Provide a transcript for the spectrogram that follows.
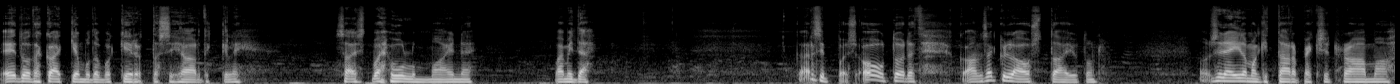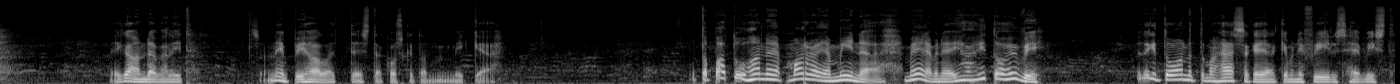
Ei tuota kaikkia muuta voi kirjoittaa siihen artikkeliin. Saisit vai hullun maineen. Vai mitä? Karsi pois outoudet. Kansa kyllä ostaa jutun. On siinä ilmankin tarpeeksi draamaa. Eikä anda välitä. Se on niin pihalla, ettei sitä kosketa mikään. Mutta Patu, Hane, Mara ja minä, meillä menee ihan hito hyvin. Jotenkin tuo onnettoman hässäkän jälkeen meni fiilis hevistä.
